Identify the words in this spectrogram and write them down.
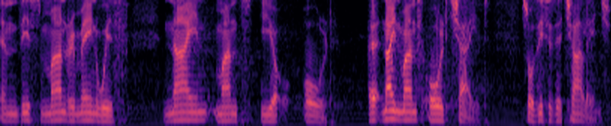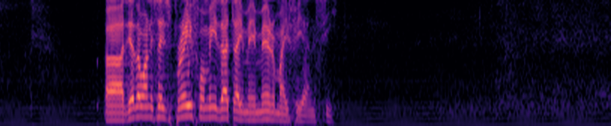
and this man remained with nine months year old, uh, nine month old child. So this is a challenge. Uh, the other one says, Pray for me that I may marry my fiancée.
